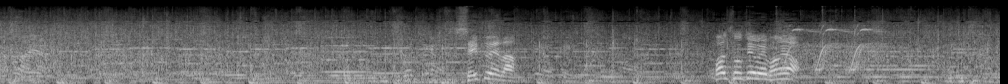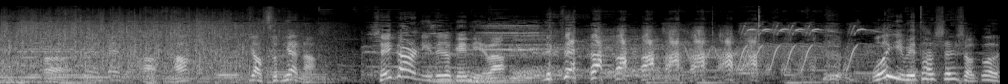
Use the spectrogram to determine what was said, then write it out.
什么玩意谁对了？欢送这位朋友。啊啊啊！要瓷片呢？谁告诉你的就给你了？我以为他伸手过来，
